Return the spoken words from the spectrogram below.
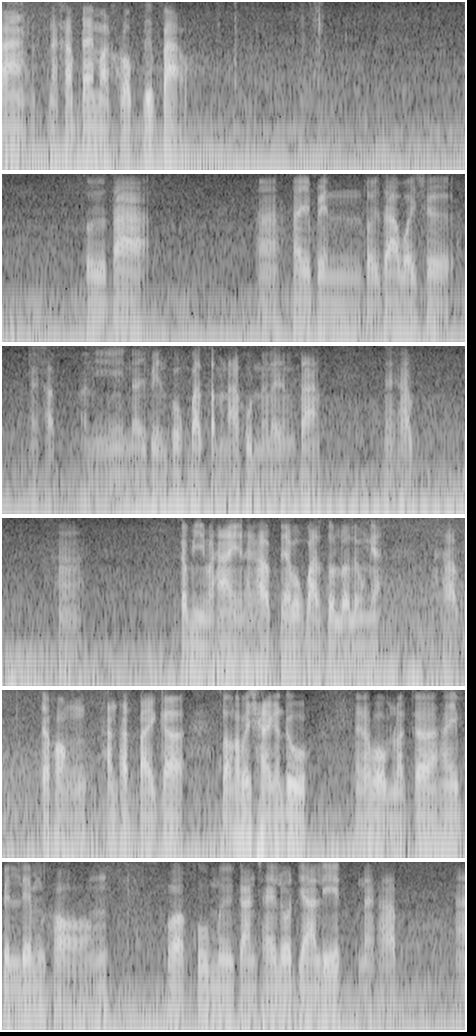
บ้างนะครับ ได้มาครบหรือเปล่า โตโยต้า อ่า น่าจะเป็นโตโยต้าไวเชอร์นะครับ อันนี้น่าจะเป็นพวกบัตรสมนาคุณอะไรต่างๆนะครับ อ่า ก็มีมาให้นะครับเนี่ยพวกบัตรส่วนลดอะไรพวกเนี้ยนะครับเจ้าของท่านถัดไปก็ลองเข้าไปใช้กันดูนะครับผม แล้วก็ให้เป็นเล่มของ วกคู่มือการใช้รถยาริสนะครับอ่า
